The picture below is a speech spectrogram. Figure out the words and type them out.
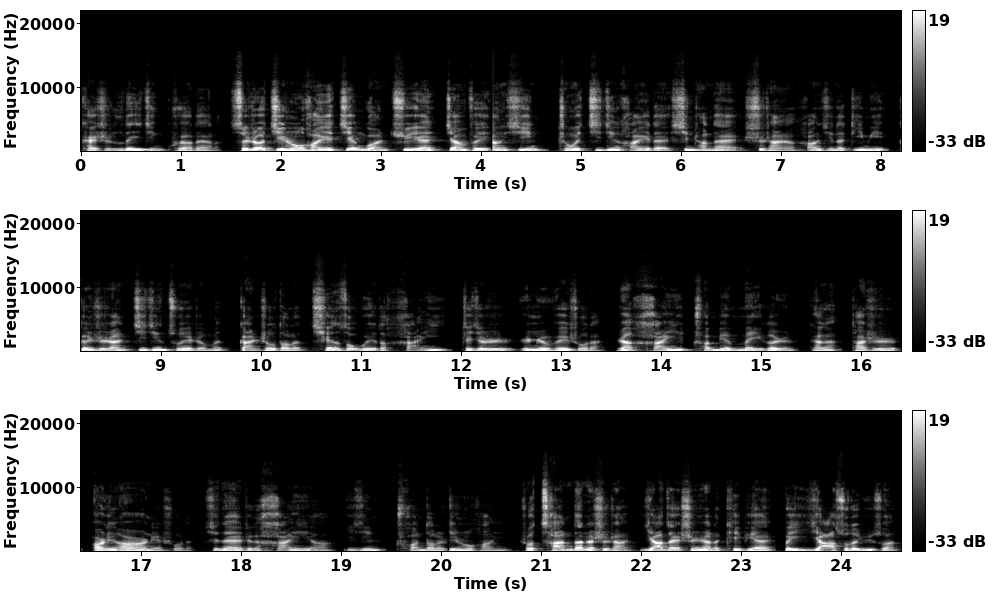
开始勒紧裤腰带了。随着金融行业监管趋严、降费降薪，成为基金行业的新常态，市场行情的低迷更是让基金从业者们感受到了前所未有的寒意。这就是任正非说的，让寒意传遍每个人。看看他是二零二二年说的，现在这个寒意啊，已经传到了金融行业。说惨淡的市场压在身上的 KPI，被压缩的预算，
